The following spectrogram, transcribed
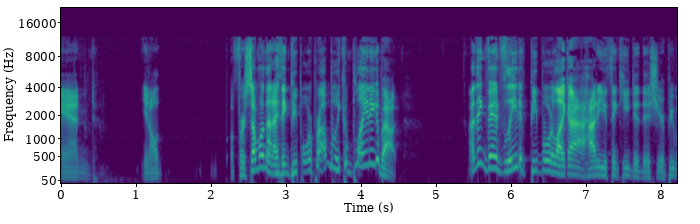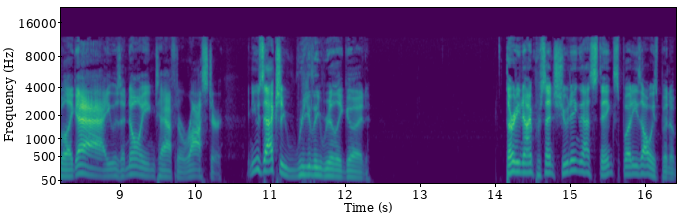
And, you know, for someone that I think people were probably complaining about. I think VanVleet, if people were like, ah, how do you think he did this year? People like, ah, he was annoying to have to roster. And he was actually really, really good. 39% shooting, that stinks, but he's always been a,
